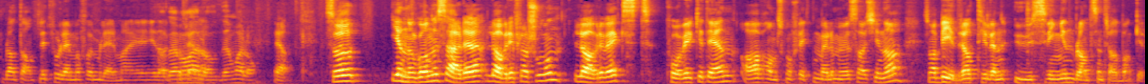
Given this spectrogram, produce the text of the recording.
Blant annet litt problemer med å formulere meg i dag. Ja, det må være lov. Det må være lov. Ja. Så gjennomgående så er det lavere inflasjon, lavere vekst, påvirket igjen av handelskonflikten mellom USA og Kina, som har bidratt til denne U-svingen blant sentralbanker.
